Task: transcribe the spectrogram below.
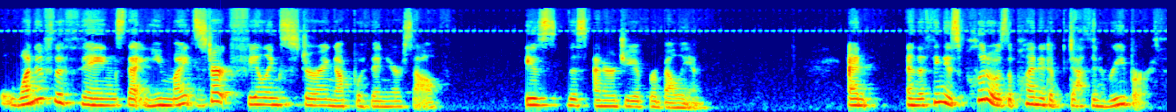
one of the things that you might start feeling stirring up within yourself is this energy of rebellion. And and the thing is Pluto is the planet of death and rebirth,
